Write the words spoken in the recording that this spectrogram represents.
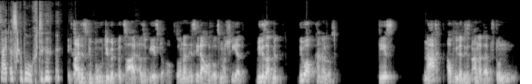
Zeit ist gebucht. die Zeit ist gebucht, die wird bezahlt, also gehst du auch. So, und dann ist sie da auch losmarschiert. Wie gesagt, mit Überhaupt keine Lust. Die ist nach auch wieder diesen anderthalb Stunden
